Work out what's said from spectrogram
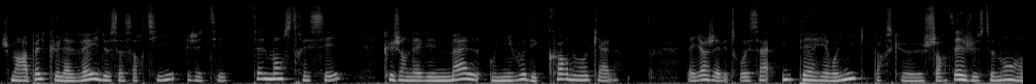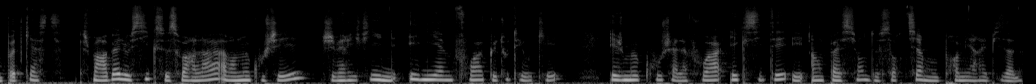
Je me rappelle que la veille de sa sortie, j'étais tellement stressée que j'en avais mal au niveau des cordes vocales. D'ailleurs, j'avais trouvé ça hyper ironique parce que je sortais justement un podcast. Je me rappelle aussi que ce soir-là, avant de me coucher, je vérifie une énième fois que tout est ok et je me couche à la fois excitée et impatiente de sortir mon premier épisode.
